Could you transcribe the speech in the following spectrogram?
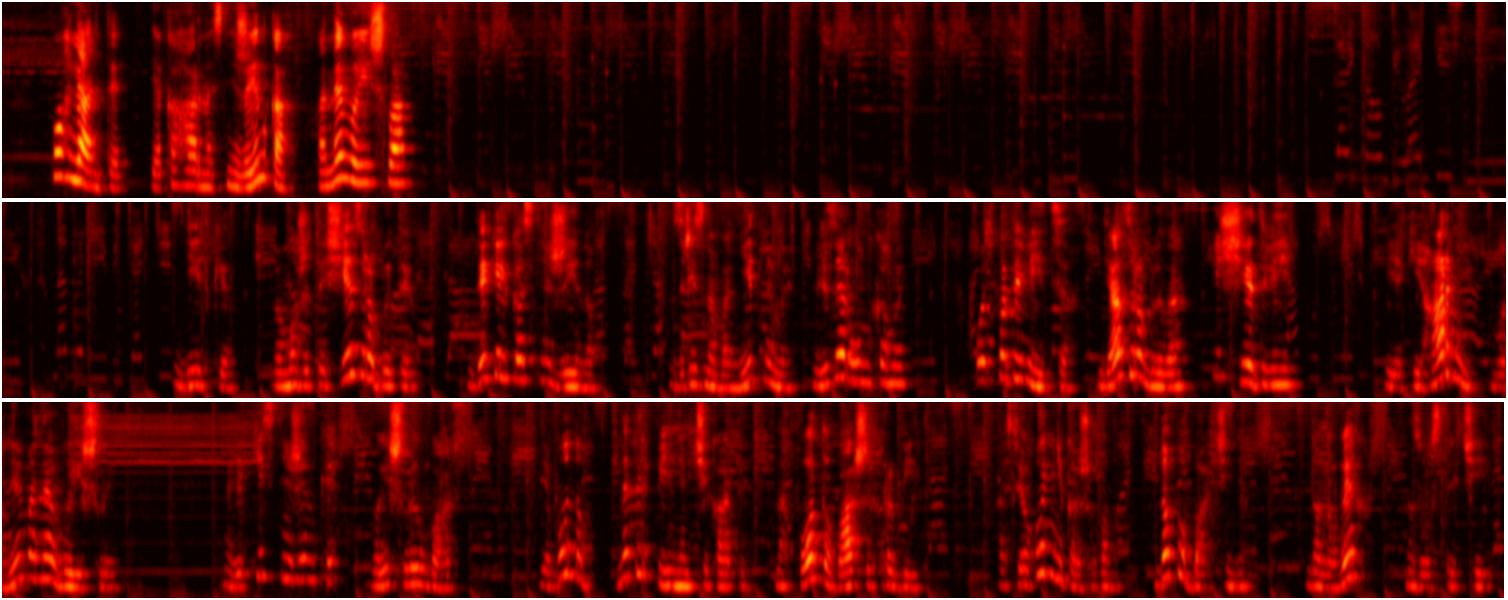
Погляньте, яка гарна сніжинка в мене вийшла. Дітки, ви можете ще зробити декілька сніжинок з різноманітними візерунками. Ось подивіться, я зробила іще дві. І які гарні вони в мене вийшли. А які сніжинки вийшли у вас? Я буду нетерпінням чекати на фото ваших робіт. А сьогодні кажу вам до побачення, до нових зустрічей!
